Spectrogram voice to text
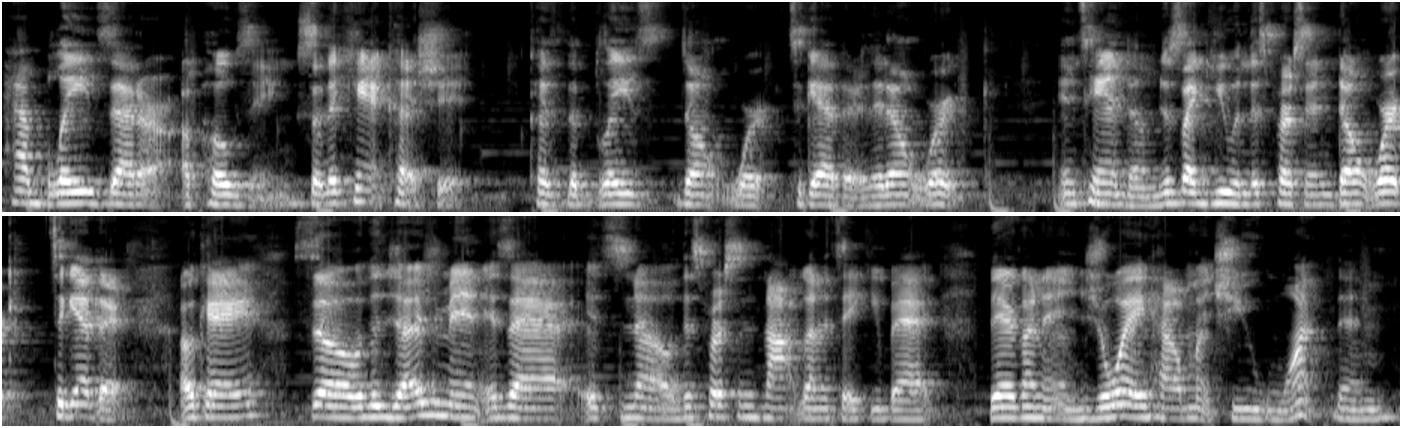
have blades that are opposing. So they can't cut shit because the blades don't work together. They don't work in tandem, just like you and this person don't work together. Okay. So the judgment is that it's no, this person's not going to take you back. They're going to enjoy how much you want them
